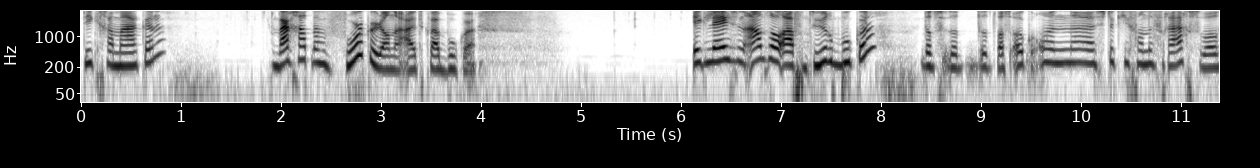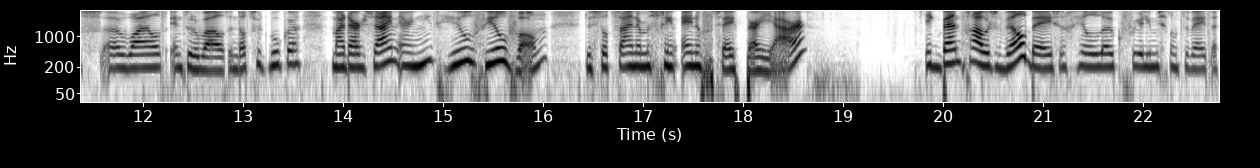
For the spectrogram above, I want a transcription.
die ik ga maken. Waar gaat mijn voorkeur dan naar uit qua boeken? Ik lees een aantal avonturenboeken. Dat, dat, dat was ook een uh, stukje van de vraag, zoals uh, Wild, Into the Wild en dat soort boeken. Maar daar zijn er niet heel veel van. Dus dat zijn er misschien één of twee per jaar. Ik ben trouwens wel bezig, heel leuk voor jullie misschien om te weten,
